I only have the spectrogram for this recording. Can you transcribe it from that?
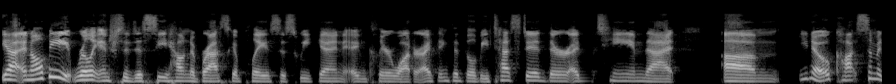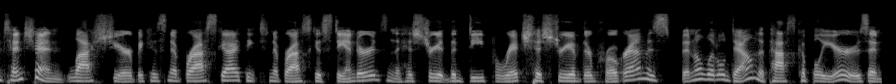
Yeah, and I'll be really interested to see how Nebraska plays this weekend in Clearwater. I think that they'll be tested. They're a team that um, you know, caught some attention last year because Nebraska, I think to Nebraska standards and the history, of the deep, rich history of their program has been a little down the past couple of years. And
